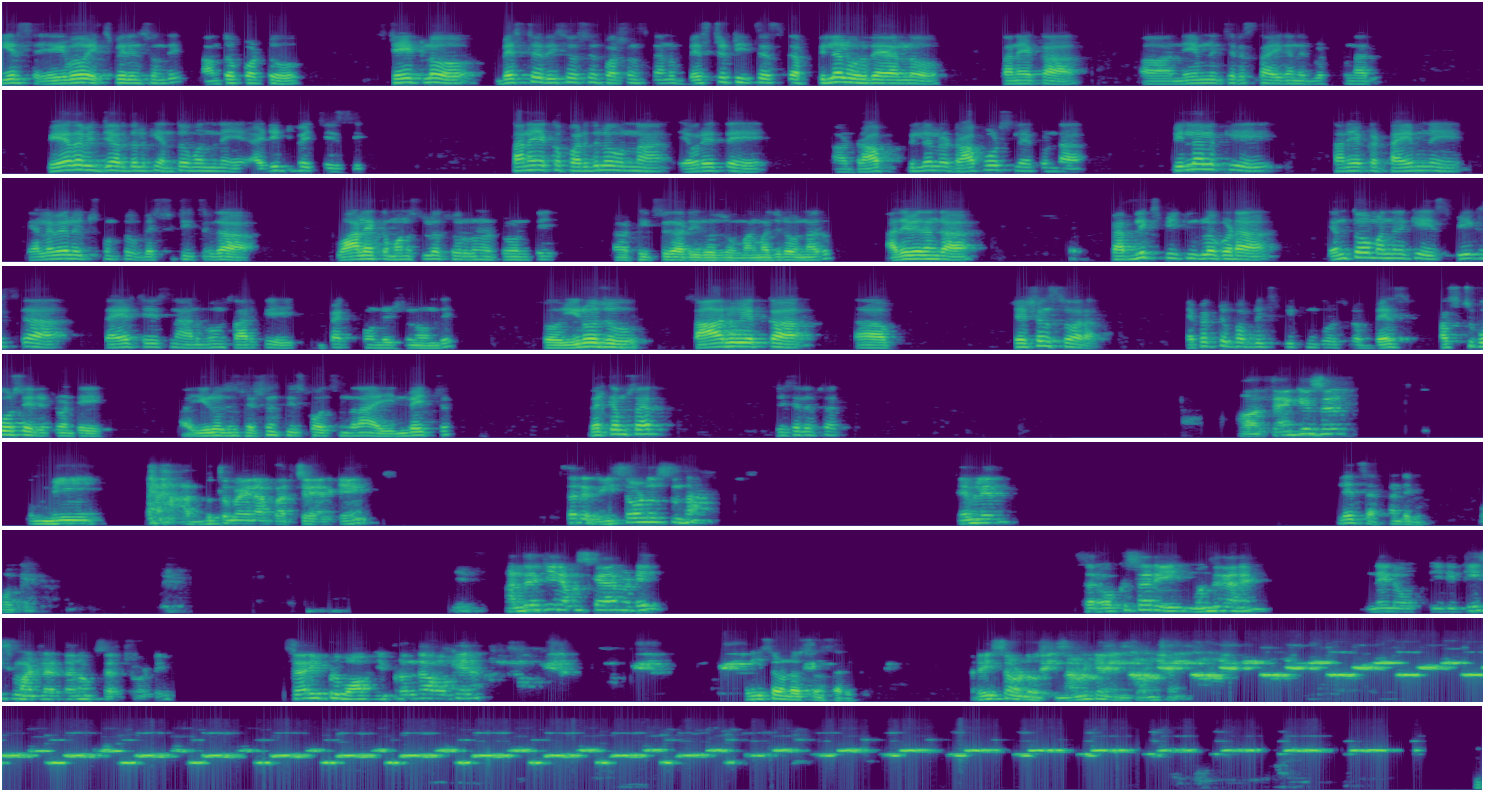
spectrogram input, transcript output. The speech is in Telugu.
ఇయర్స్ ఏవో ఎక్స్పీరియన్స్ ఉంది. దాంతోపాటు స్టేట్లో బెస్ట్ రిసోర్స్ పర్సన్స్ గాను బెస్ట్ టీచర్స్గా పిల్లల హృదయాల్లో తన యొక్క నేమ్ని చిరస్థాయిగా నిలబెట్టుకున్నారు పేద విద్యార్థులకి ఎంతో మందిని ఐడెంటిఫై చేసి తన యొక్క పరిధిలో ఉన్న ఎవరైతే డ్రాప్ పిల్లల డ్రాప్ అవుట్స్ లేకుండా పిల్లలకి తన యొక్క టైంని ఎల్లవేలు ఇచ్చుకుంటూ బెస్ట్ టీచర్గా వాళ్ళ యొక్క మనసులో చూరుకున్నటువంటి టీచర్ గారు ఈరోజు మన మధ్యలో ఉన్నారు. అదేవిధంగా పబ్లిక్ స్పీకింగ్లో కూడా ఎంతో మందికి స్పీకర్స్గా తయారు చేసిన అనుభవం సార్కి ఇంపాక్ట్ ఫౌండేషన్ ఉంది. సో ఈరోజు సారు యొక్క సెషన్స్ ద్వారా ఎఫెక్టివ్ పబ్లిక్ స్పీకింగ్ కోర్సులో బెస్ట్ ఫస్ట్ కోర్స్ అయ్యేటటువంటి ఈరోజు sessions తీసుకోవాల్సిందని I invite welcome sir Srisailam sir thank you sir మీ అద్భుతమైన పరిచయానికి. సరే రీసౌండ్ వస్తుందా? ఏం లేదు? లేదు సార్ కంటిన్యూ ఓకే అందరికీ నమస్కారం అండి. సార్ ఒక్కసారి ముందుగానే నేను ఇది తీసి మాట్లాడతాను ఒకసారి చూడండి. సార్ ఇప్పుడు ఇప్పుడు ఉందా ఓకేనా? రీసౌండ్ వస్తుంది సార్ రీసౌండ్ వస్తుంది. అందుకే నేను కొంచెం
